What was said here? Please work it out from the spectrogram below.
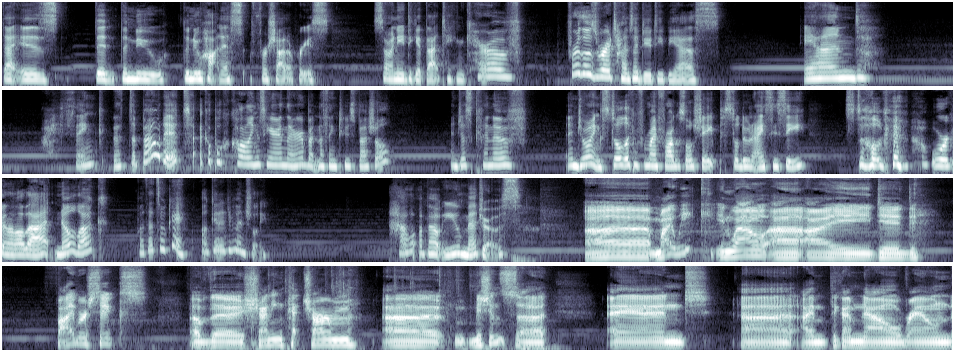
that is the the new the new hotness for Shadow Priests. So I need to get that taken care of for those rare times I do DPS. And I think that's about it. A couple callings here and there, but nothing too special. And just kind of enjoying. Still looking for my frog soul shape. Still doing ICC. Still working on all that. No luck, but that's okay. I'll get it eventually. How about you, Medros? Uh, my week in WoW, uh, I did five or six of the Shining Pet Charm uh, missions, uh, and uh, I think I'm now around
